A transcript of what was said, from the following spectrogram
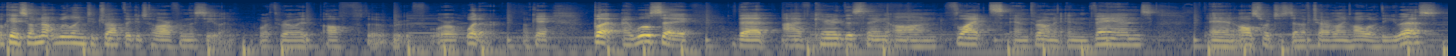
Okay, so I'm not willing to drop the guitar from the ceiling or throw it off the roof or whatever, okay? But I will say that I've carried this thing on flights and thrown it in vans and all sorts of stuff traveling all over the US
